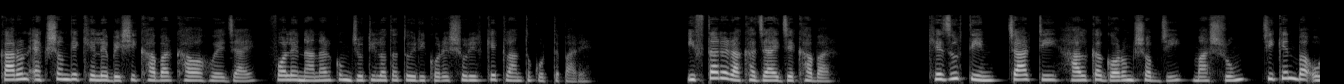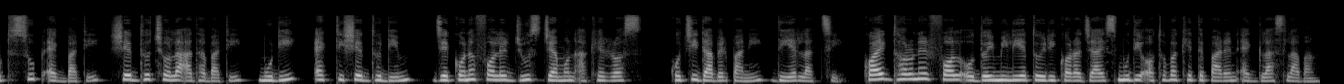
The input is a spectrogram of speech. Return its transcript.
কারণ একসঙ্গে খেলে বেশি খাবার খাওয়া হয়ে যায়, ফলে নানারকম জটিলতা তৈরি করে শরীরকে ক্লান্ত করতে পারে। ইফতারে রাখা যায় যে খাবার। খেজুর তিন, চারটি, হালকা গরম সবজি, মাশরুম, চিকেন বা ওট স্যুপ এক বাটি, সেদ্ধ ছোলা আধা বাটি, মুডি, একটি সেদ্ধ ডিম, যে কোনো ফলের জুস যেমন আখের রস, কচি ডাবের পানি দিয়ে লাচ্ছি। কয়েক ধরনের ফল ও দই মিলিয়ে তৈরি করা যায় স্মুদি অথবা খেতে পারেন এক গ্লাস লাবাং।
